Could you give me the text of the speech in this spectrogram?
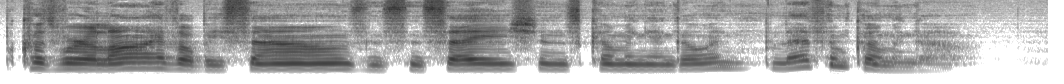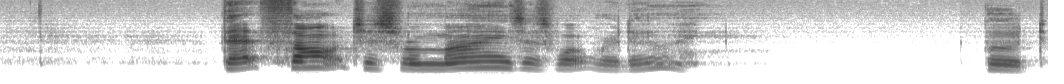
Because we're alive, there'll be sounds and sensations coming and going. Let them come and go. That thought just reminds us what we're doing. Buddha.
